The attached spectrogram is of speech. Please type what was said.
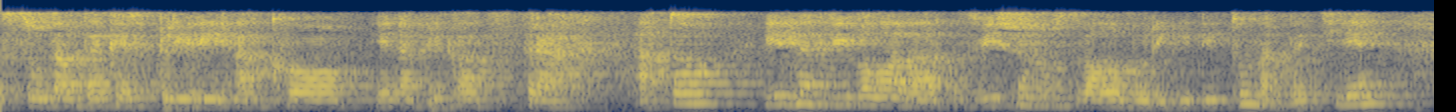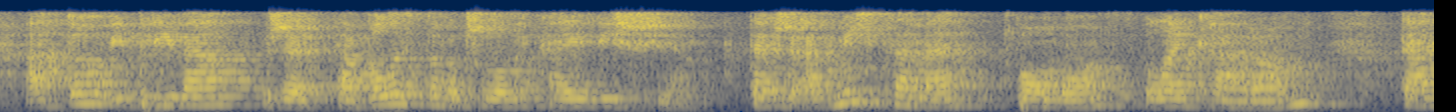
sú tam také vplyvy, ako je napríklad strach. A to jednak vyvoláva zvýšenú svalovú rigiditu, napätie a z toho vyplýva, že tá bolesť toho človeka je vyššia. Takže ak my chceme pomôcť lekárom, tak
